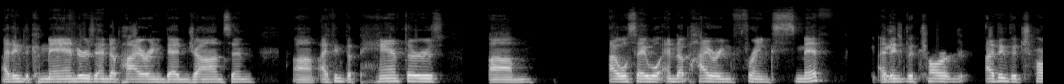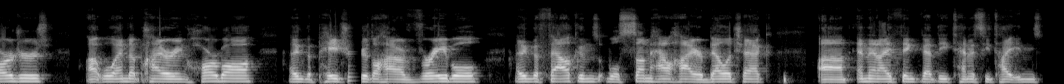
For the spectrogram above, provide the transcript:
I think the Commanders end up hiring Ben Johnson. Um, I think the Panthers, I will say, will end up hiring Frank Smith. I think the charge. I think the Chargers uh, will end up hiring Harbaugh. I think the Patriots will hire Vrabel. I think the Falcons will somehow hire Belichick. Um, and then I think that the Tennessee Titans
